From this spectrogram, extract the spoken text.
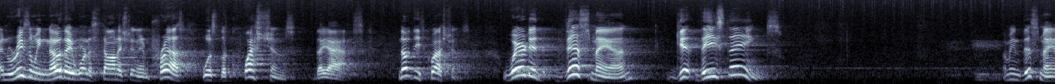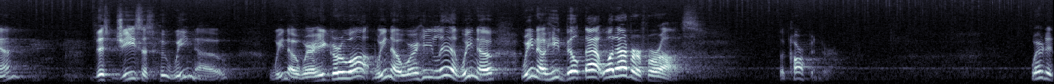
And the reason we know they weren't astonished and impressed was the questions they asked. Note these questions Where did this man get these things? I mean, this man, this Jesus who we know, we know where he grew up. We know where he lived. We know, we know he built that whatever for us. The carpenter. Where did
